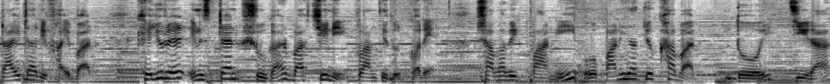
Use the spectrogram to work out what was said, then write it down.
ডাইটারি ফাইবার। খেজুরের ইনস্ট্যান্ট সুগার বা চিনি ক্লান্তি দূর করে। স্বাভাবিক পানি ও পানি জাতীয় খাবার, দই, চিড়া,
